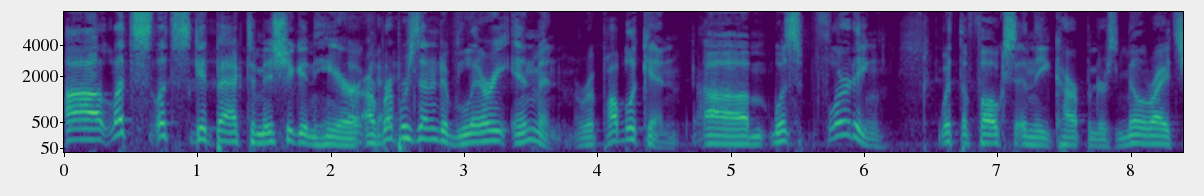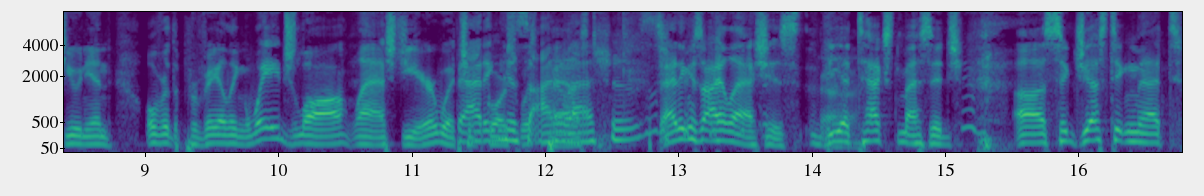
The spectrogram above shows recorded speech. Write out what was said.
Uh, let's let's get back to Michigan here. Uh, Representative Larry Inman, a Republican, um, was flirting with the folks in the Carpenters Millwrights Union over the prevailing wage law last year, which Batting of course his was passed. batting his eyelashes via uh. text message, uh, suggesting that.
